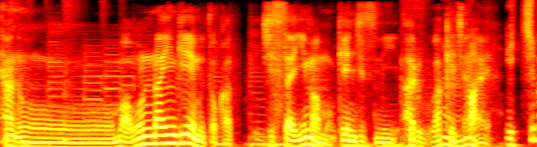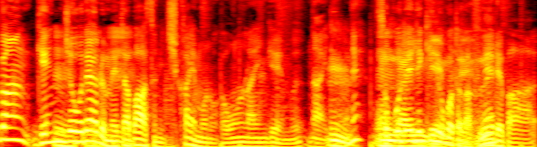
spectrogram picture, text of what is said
あのーまあ、オンラインゲームとか、実際今も現実にあるわけじゃない。うんまあ、一番現状であるメタバースに近いものがオンラインゲームないだよね。うんそこでできることが増えれば、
